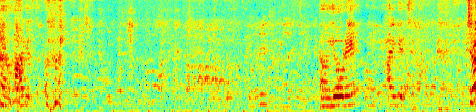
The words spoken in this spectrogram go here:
어, 알겠어. 어, 요래? 어, 알겠어. 저기,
